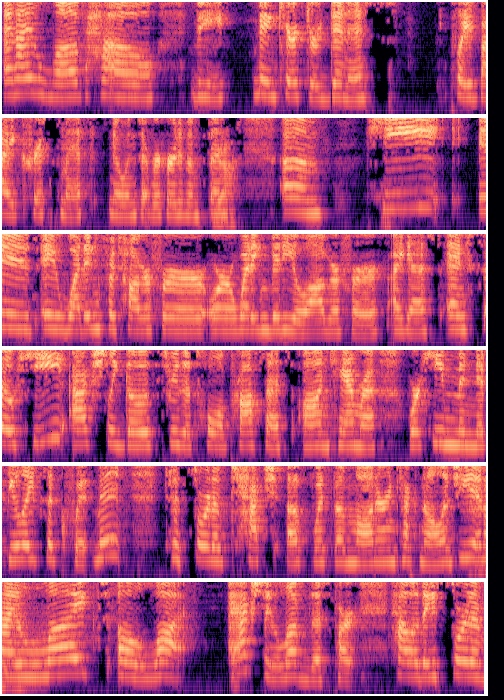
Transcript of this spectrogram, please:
and I love how the main character Dennis played by Chris Smith, no one's ever heard of him since. Um he is a wedding photographer or a wedding videographer, I guess. And so he actually goes through this whole process on camera where he manipulates equipment to sort of catch up with the modern technology. And I liked a lot. I actually loved this part. How they sort of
